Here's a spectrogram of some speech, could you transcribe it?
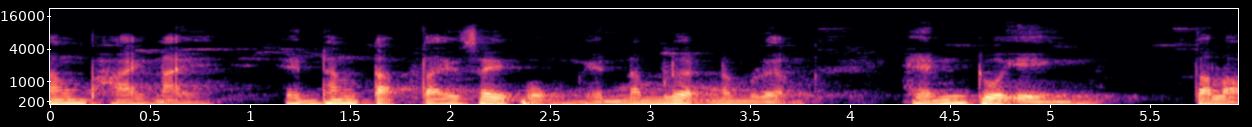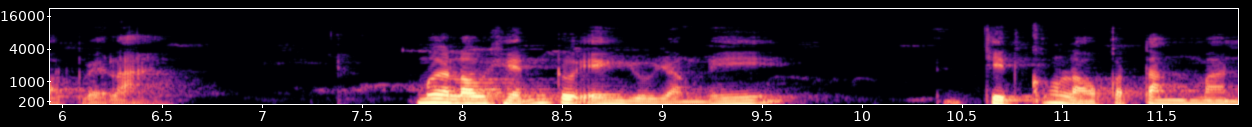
ทั้งภายใน เห็นทั้งตับไตไส้ผงเห็นน้ำเลือดน้ำเหลือง เห็นตัวเองตลอดเวลา เมื่อเราเห็นตัวเองอยู่อย่างนี้ จิตของเราก็ตั้งมั่น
